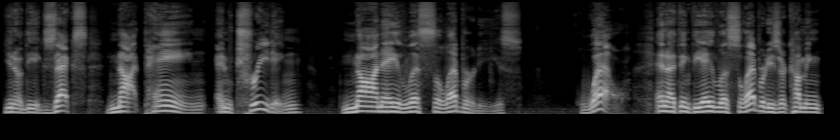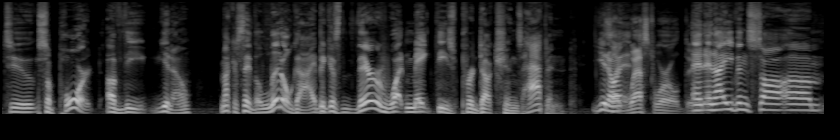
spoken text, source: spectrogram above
you know, the execs not paying and treating non A-list celebrities well. And I think the A-list celebrities are coming to support of the, you know, I'm not going to say the little guy because they're what make these productions happen. You know, it's like Westworld, dude. and and I even saw um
